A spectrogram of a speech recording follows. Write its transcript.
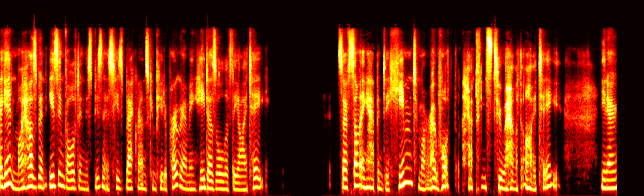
again, my husband is involved in this business. His background's computer programming. He does all of the IT. So if something happened to him tomorrow, what happens to our IT? You know,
